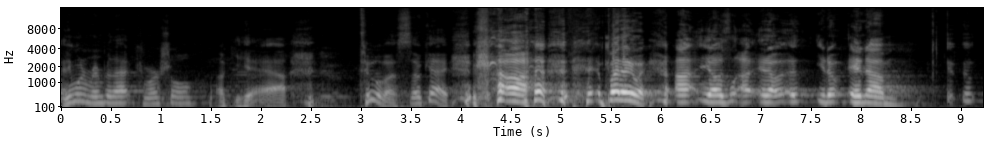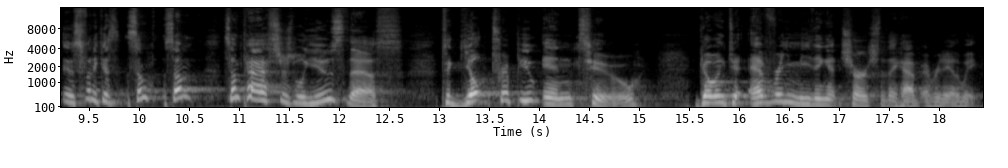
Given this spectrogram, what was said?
Anyone remember that commercial? Uh, yeah. Two of us, okay. Uh, but anyway, uh, you know, uh, you know, uh, you know, and um, it, was funny because some some some pastors will use this to guilt trip you into going to every meeting at church that they have every day of the week,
